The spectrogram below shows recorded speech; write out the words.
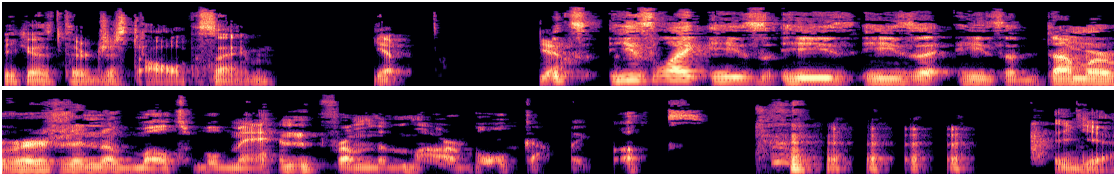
because they're just all the same. Yeah. It's he's like he's he's he's a he's a dumber version of multiple man from the Marvel comic books. Yeah.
